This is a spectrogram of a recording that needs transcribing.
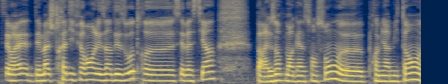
C'est vrai, des matchs très différents les uns des autres, Sébastien. Par exemple, Morgan Sanson, première mi-temps,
